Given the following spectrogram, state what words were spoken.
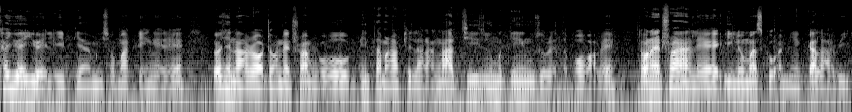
ခက်ရွက်ရွယ်လေးပြန်ပြီးဆိုမှတင်ခဲ့တယ်။ပြောချင်တာကတော့ Donald Trump ကိုမင်းတမန်ဖြစ်လာတာငါကျေးဇူးမကင်းဘူးဆိုတဲ့သဘောပါပဲ။ Donald Trump ကလည်း Elon Musk ကိုအမြင်ကတ်လာပြီး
